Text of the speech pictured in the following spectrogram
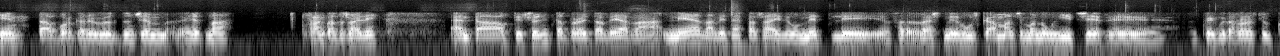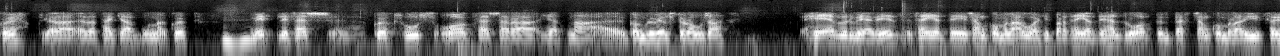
kynnt af borgaröföldun sem hérna frangvandasvæði en það átti sundabraut að vera neðan við þetta sæði og milli vestmið hús gamal sem að nú hýt sér uh, kveikmyndafröðslu kökl eða, eða tækja búna kökl mm -hmm. milli þess eh, kökshús og þessara hérna gamlu velstjórahúsa hefur verið þegjandi samkómulag og ekki bara þegjandi heldur ofinbært samkómulag í þau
